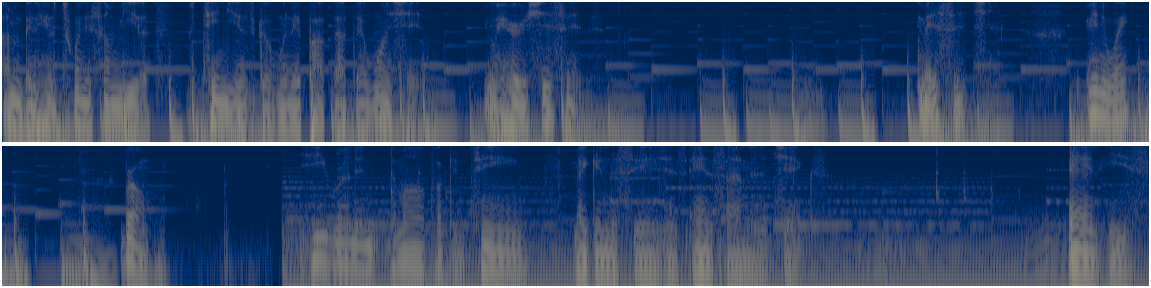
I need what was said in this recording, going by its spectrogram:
I've been here 20 some years. It was 10 years ago when they popped out that one shit. You ain't heard shit since message. Anyway, bro, he running the motherfucking team, making decisions and signing the checks. And he's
